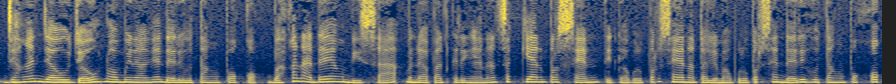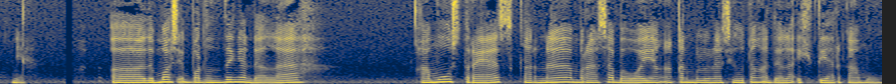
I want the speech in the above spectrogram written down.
jangan jauh-jauh nominalnya dari hutang pokok. Bahkan ada yang bisa mendapat keringanan sekian persen, 30 persen atau 50 persen dari hutang pokoknya. Uh, the most important thing adalah kamu stres karena merasa bahwa yang akan melunasi hutang adalah ikhtiar kamu.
